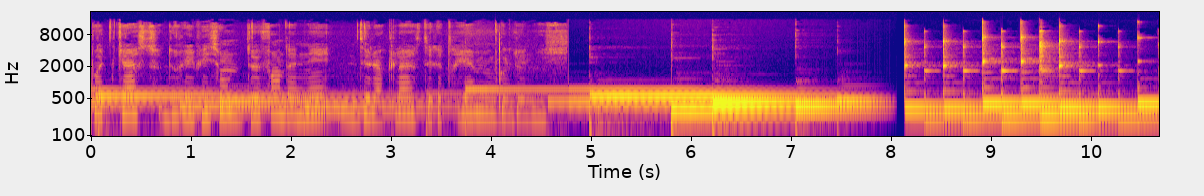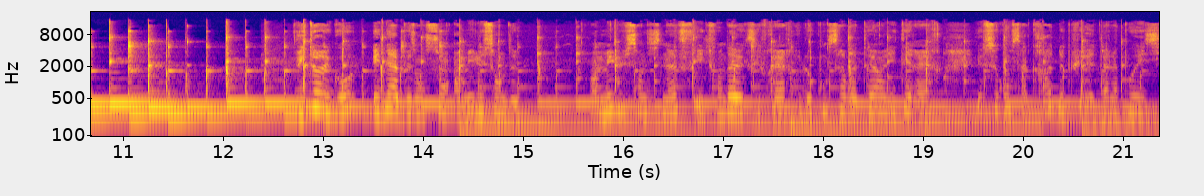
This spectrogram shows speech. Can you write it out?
podcast de révision de fin d'année de la classe de 4e Goldoni. Victor Hugo est né à Besançon en 1802. En 1819, il fonda avec ses frères le Conservateur littéraire et se consacra depuis à la poésie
